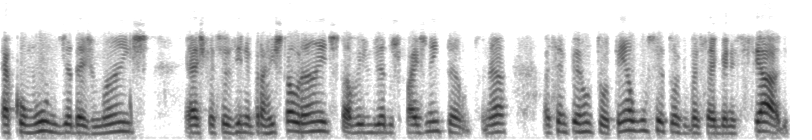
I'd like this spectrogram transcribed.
é comum no Dia das Mães é, as pessoas irem para restaurantes, talvez no Dia dos Pais nem tanto, né? Mas você me perguntou, tem algum setor que vai sair beneficiado?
